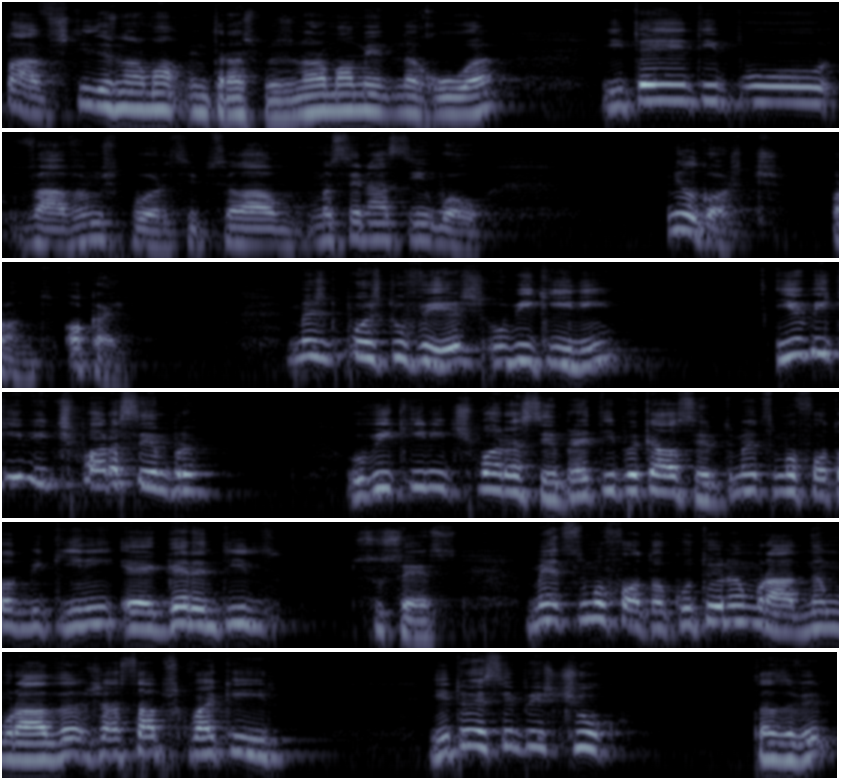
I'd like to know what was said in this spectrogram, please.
pá, vestidas normal, entre aspas, normalmente na rua e têm tipo, vá, vamos pôr, tipo, sei lá, uma cena assim, wow, mil gostos, pronto, ok. Mas depois tu vês o biquíni e o biquíni dispara sempre. O biquíni dispara sempre, é tipo aquela cena, tu metes uma foto de biquíni, é garantido Sucesso. Metes uma foto com o teu namorado, namorada, já sabes que vai cair. Então é sempre este jogo. Estás a ver?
